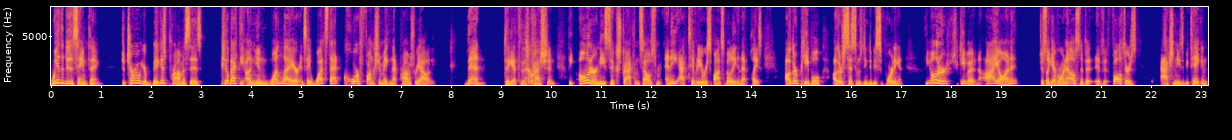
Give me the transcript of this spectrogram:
We have to do the same thing. Determine what your biggest promise is peel back the onion one layer and say, what's that core function making that promise reality? Then, to get to this question, the owner needs to extract themselves from any activity or responsibility in that place. Other people, other systems need to be supporting it. The owner should keep an eye on it, just like everyone else. And if it, if it falters, action needs to be taken.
